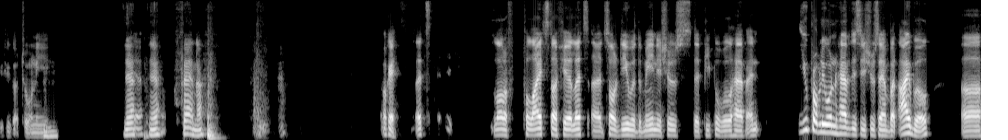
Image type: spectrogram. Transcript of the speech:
if you got Toney. Mhm. Yeah, Yeah. yeah, fair enough. Okay, let's a lot of polite stuff here. Let's uh, sort of deal with the main issues that people will have, and you probably won't have this issue, Sam, but I will. Uh,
